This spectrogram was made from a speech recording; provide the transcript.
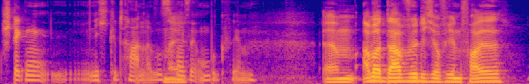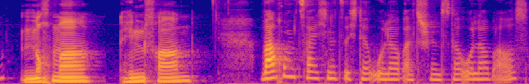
stecken nicht getan. Also es nee. war sehr unbequem. Ähm, aber da würde ich auf jeden Fall noch mal hinfahren. Warum zeichnet sich der Urlaub als schönster Urlaub aus?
